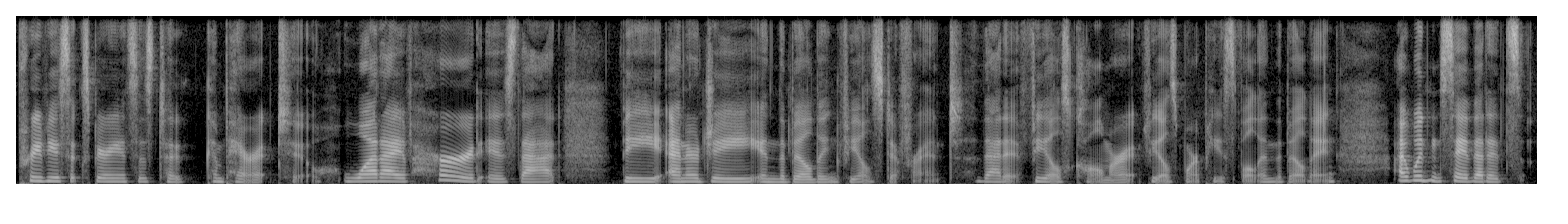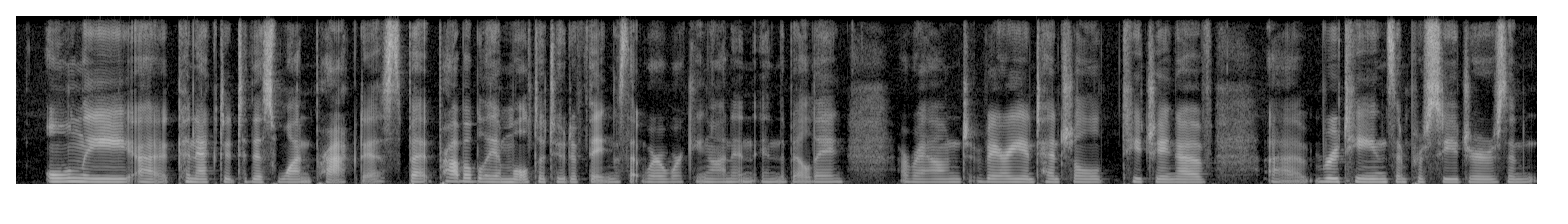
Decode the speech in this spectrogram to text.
previous experiences to compare it to. What I've heard is that the energy in the building feels different, that it feels calmer, it feels more peaceful in the building. I wouldn't say that it's only uh, connected to this one practice, but probably a multitude of things that we're working on in, in the building around very intentional teaching of uh, routines and procedures and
